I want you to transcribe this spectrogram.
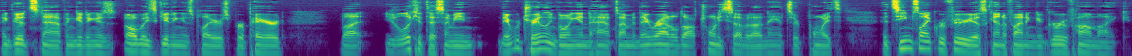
a good staff and getting his always getting his players prepared. But you look at this, I mean, they were trailing going into halftime and they rattled off 27 unanswered points. It seems like Refugio's kind of finding a groove, huh, Mike?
